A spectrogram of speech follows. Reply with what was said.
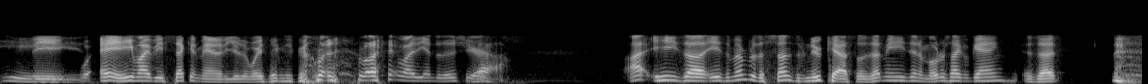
The Jeez. w- hey, he might be second man of the year the way things are going by, by the end of this year. Yeah. I, he's uh he's a member of the Sons of Newcastle. Does that mean he's in a motorcycle gang? Is that?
